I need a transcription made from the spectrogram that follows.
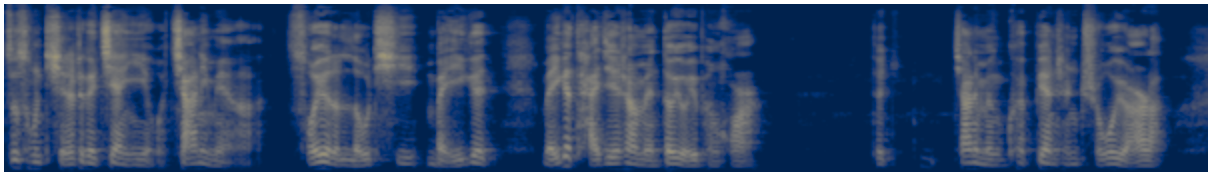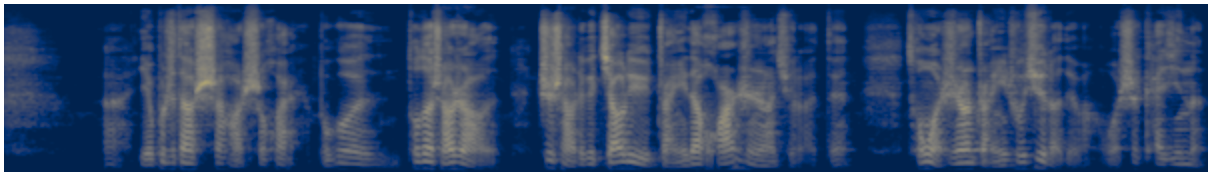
自从提了这个建议，我家里面啊所有的楼梯每一个每一个台阶上面都有一盆花，他家里面快变成植物园了。啊，也不知道是好是坏，不过多多少少，至少这个焦虑转移到花儿身上去了，对，从我身上转移出去了，对吧？我是开心的。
